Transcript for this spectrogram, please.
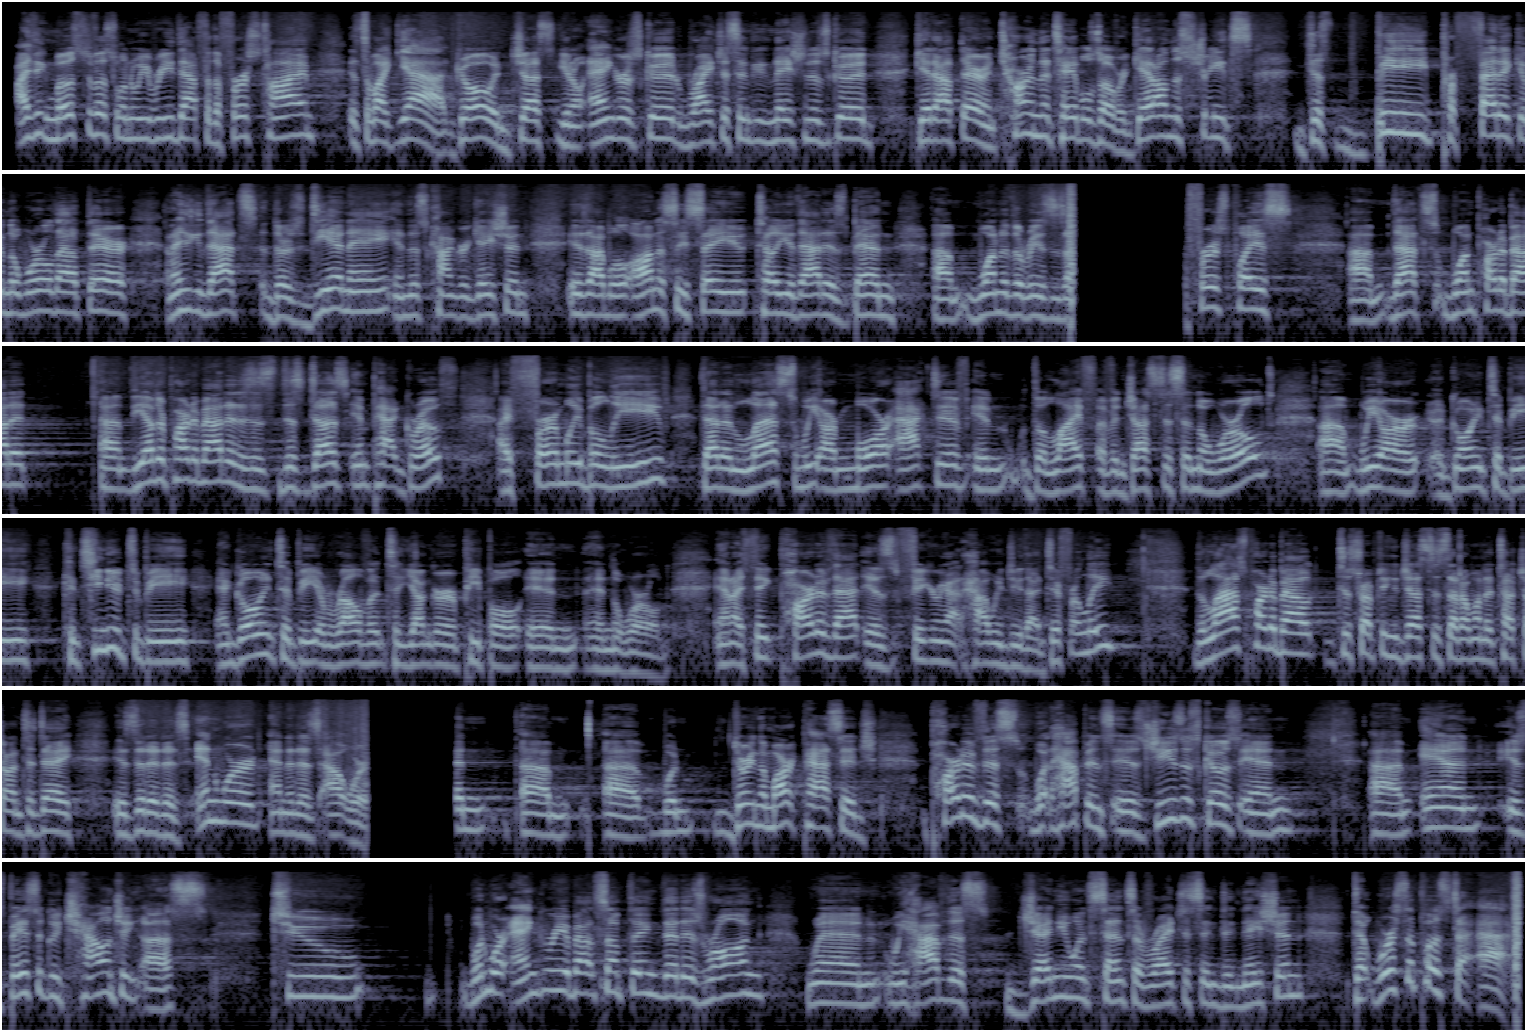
I think most of us, when we read that for the first time, it's like, yeah, go and just, you know, anger is good, righteous indignation is good. Get out there and turn the tables over. Get on the streets. Just be prophetic in the world out there. And I think that's, there's DNA in this congregation. Is I will honestly say, tell you that has been um, one of the reasons I, first place. Um, that's one part about it. Um, the other part about it is this does impact growth. I firmly believe that unless we are more active in the life of injustice in the world, um, we are going to be, continue to be, and going to be irrelevant to younger people in, in the world. And I think part of that is figuring out how we do that differently. The last part about disrupting injustice that I want to touch on today is that it is inward and it is outward. And um, uh, when during the Mark passage, part of this, what happens is Jesus goes in um, and is basically challenging us to when we're angry about something that is wrong, when we have this genuine sense of righteous indignation, that we're supposed to act.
